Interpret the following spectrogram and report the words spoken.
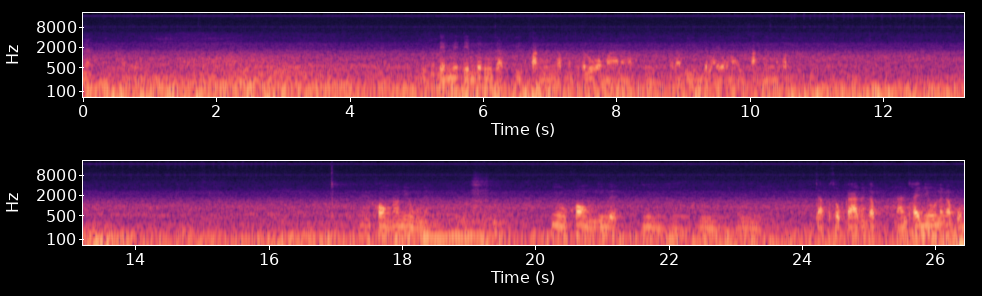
เนี่ยนี่ครับ เต็มไม่เต็มก็ดูจากอีกฝั่งหนึ่งครับ มันจะทะลุออกมานะครับนี่แต่ละบีมจะไหลออกมาอีกฝั่งหนึ่งนะครับนี่คล่องนาะนิ้วมึงเนี่ยนิ้วคล่องจริงเลยนี่นี่นี่นี่จากประสบการณ์นะครับ การใช้นิ้วนะครับ ผม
